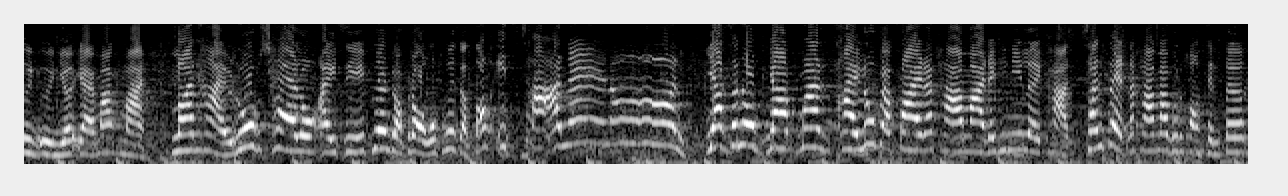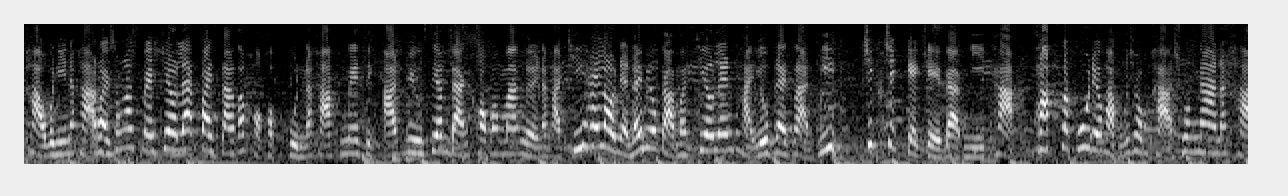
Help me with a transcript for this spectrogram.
อื่นๆ เยอะแยะมากมาย มาถ่ายรูปแชร์ลงไอจีให้เพื่อนรับรองว่าเพื่อนจะต้องอิจฉาแน่ นอนอยากสนุกอยากมาถ่ายรูปแบบไปนะคะ มาได้ที่นี่เลยค่ะ ชั้น 7 นะคะ มาบุญคลองเซ็นเตอร์ค่ะ วันนี้นะคะ อร่อยช่องอาสเปเชียลและไปสตาร์ต้องขอขอบคุณนะคะ Magic Art Museum Bangkok มาก ๆ เลยนะคะ ที่ให้เราเนี่ยได้มีโอกาสมาเที่ยวเล่นถ่ายรูปในสถานที่ชิคๆเก๋ๆแบบนี้ค่ะ พักสักครู่เดียวค่ะคุณผู้ชมค่ะ ช่วงหน้านะคะ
